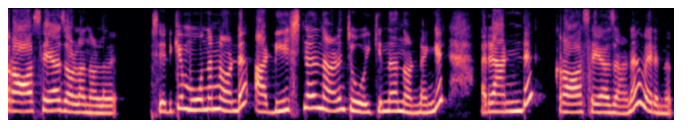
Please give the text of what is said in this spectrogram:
ക്രോസ് ഹെയർസ് ഉള്ളതെന്നുള്ളത് ശരിക്കും മൂന്നെണ്ണം ഉണ്ട്. അഡീഷണൽ എന്നാണ് ചോദിക്കുന്നതെന്നുണ്ടെങ്കിൽ രണ്ട് ക്രോസ് ഹെയർസ് ആണ് വരുന്നത്.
